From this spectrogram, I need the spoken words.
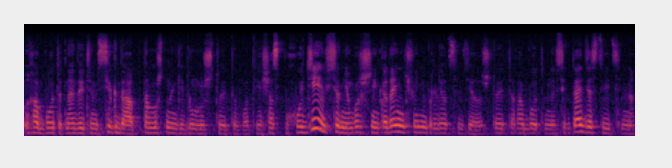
работать над этим всегда, потому что многие думают, что это вот я сейчас похудею, все, мне больше никогда ничего не придется делать, что это работа навсегда действительно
